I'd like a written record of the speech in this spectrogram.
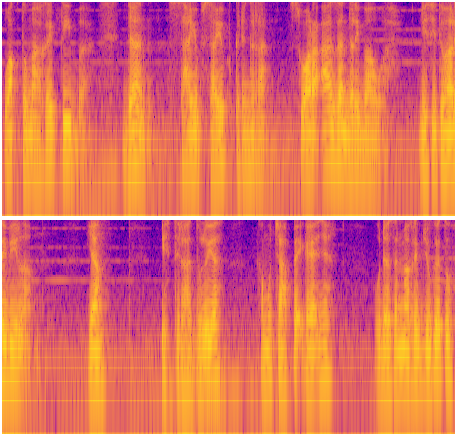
waktu maghrib tiba dan sayup-sayup kedengeran suara azan dari bawah. Di situ Hari bilang, Yang, istirahat dulu ya, kamu capek kayaknya. Udah azan maghrib juga tuh,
